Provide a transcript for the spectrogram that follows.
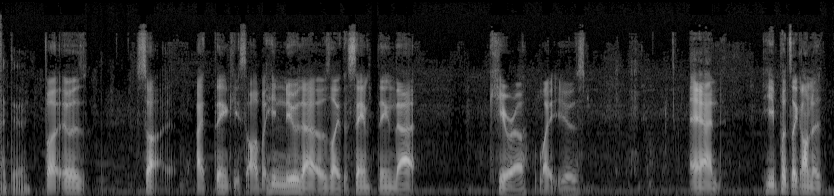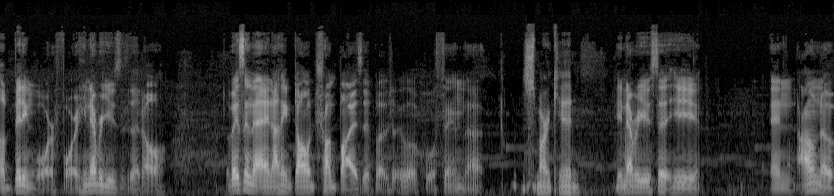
that dude. but it was. So I think he saw it, but he knew that it was like the same thing that Kira Light used, and he puts like on a, a bidding war for it. He never uses it at all. But basically, in the end, I think Donald Trump buys it, but it's a little cool thing that Smart kid. he never used it. He and I don't know.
